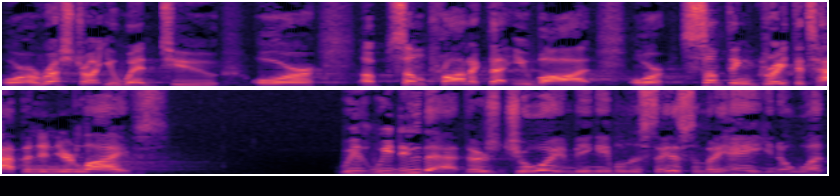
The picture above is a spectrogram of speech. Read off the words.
or a restaurant you went to, or a, uh, some product that you bought, or something great that's happened in your lives? We, we do that. There's joy in being able to say to somebody, hey, you know what?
